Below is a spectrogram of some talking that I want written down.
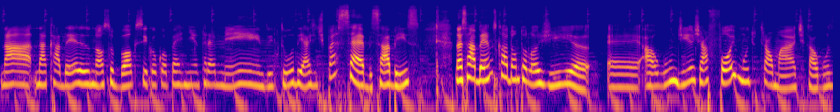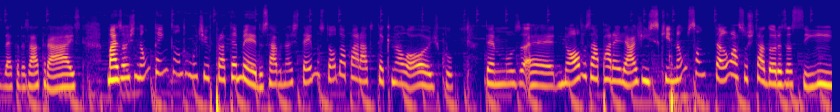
na, na cadeira do nosso box, ficam com a perninha tremendo e tudo, e a gente percebe, sabe isso? Nós sabemos que a odontologia the é, algum dia já foi muito traumática, algumas décadas atrás, mas hoje não tem tanto motivo para ter medo, sabe? Nós temos todo o aparato tecnológico, temos é, novos aparelhagens que não são tão assustadoras assim,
